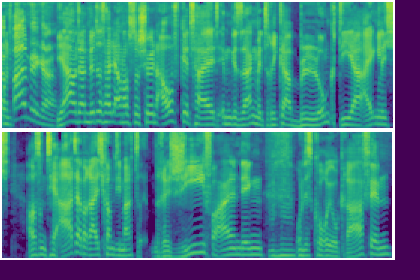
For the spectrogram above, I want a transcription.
Und, Palminger. ja, und dann wird das halt auch noch so schön aufgeteilt im Gesang mit Rika Blunk, die ja eigentlich aus dem Theaterbereich kommt. Die macht Regie vor allen Dingen und ist Choreografin.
